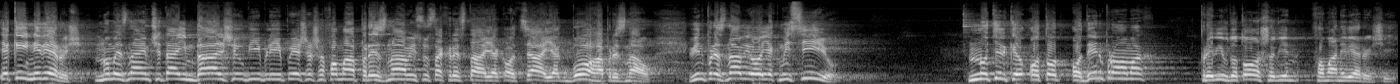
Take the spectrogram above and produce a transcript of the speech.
Який невіруючий. Ну ми знаємо, читаємо далі в Біблії, пише, що Фома признав Ісуса Христа як Отця, як Бога признав. Він признав його як Месію. Ну тільки от один промах, привів до того, що він Фома невіруючий.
